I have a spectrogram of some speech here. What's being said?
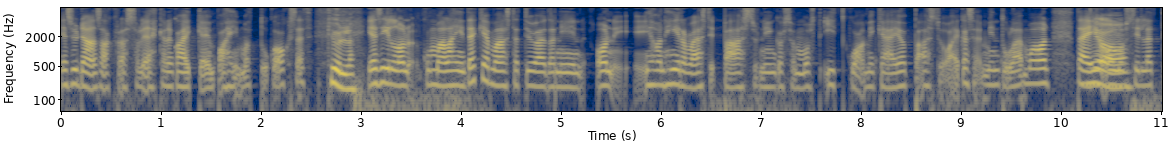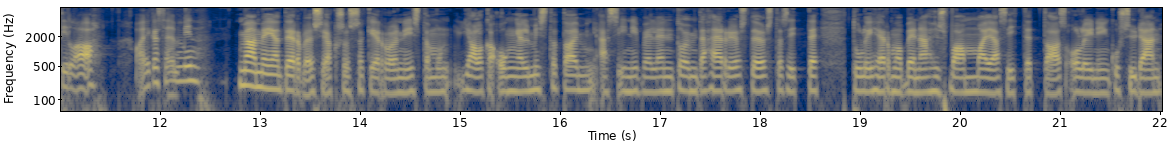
ja sydänsakrassa oli ehkä ne kaikkein pahimmat tukokset. Kyllä. Ja silloin, kun mä lähdin tekemään sitä työtä, niin on ihan hirveästi päässyt niin semmoista itkua, mikä ei ole päässyt aikaisemmin tulemaan. Tai ei Joo. ole ollut sille tilaa aikaisemmin. Mä meidän terveysjaksossa kerroin niistä mun jalkaongelmista tai äsinivelen toimintahäiriöstä, josta sitten tuli hermovenähysvamma ja sitten taas oli niin kuin sydän,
